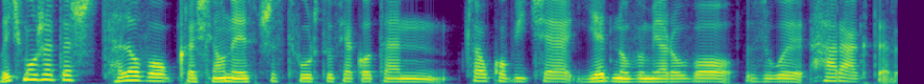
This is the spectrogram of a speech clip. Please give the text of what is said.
Być może też celowo określony jest przez twórców jako ten całkowicie jednowymiarowo zły charakter,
